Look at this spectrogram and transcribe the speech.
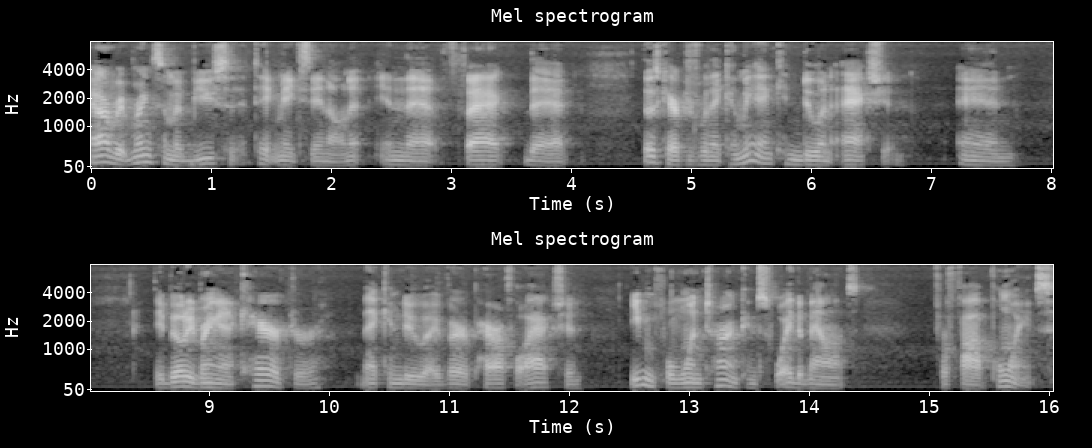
However, it brings some abuse techniques in on it, in that fact that those characters, when they come in, can do an action, and the ability to bring in a character that can do a very powerful action, even for one turn, can sway the balance for five points.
